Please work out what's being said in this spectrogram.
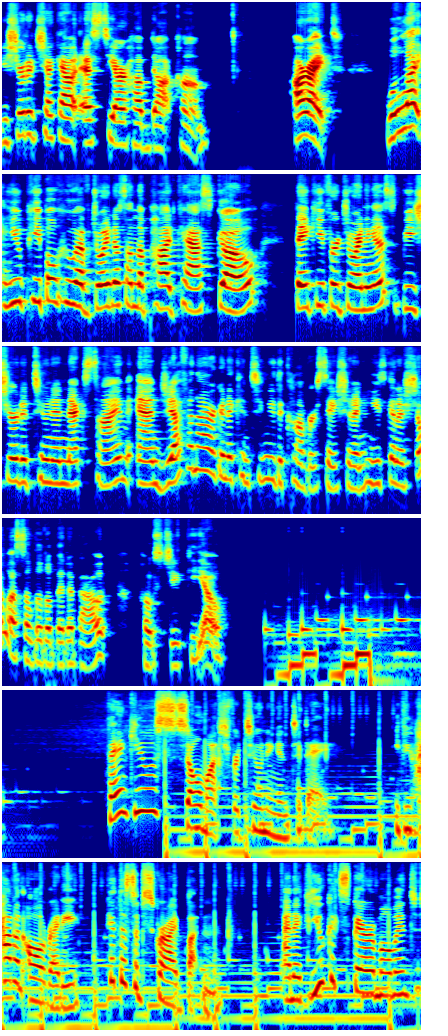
be sure to check out strhub.com. All right. We'll let you people who have joined us on the podcast go. Thank you for joining us. Be sure to tune in next time. And Jeff and I are going to continue the conversation, and he's going to show us a little bit about Host GPO. Thank you so much for tuning in today. If you haven't already, hit the subscribe button. And if you could spare a moment,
